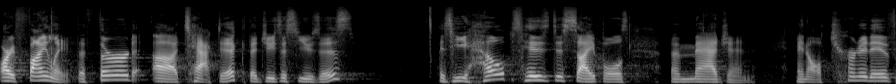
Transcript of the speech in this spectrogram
All right, finally, the third uh, tactic that Jesus uses is he helps his disciples imagine an alternative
